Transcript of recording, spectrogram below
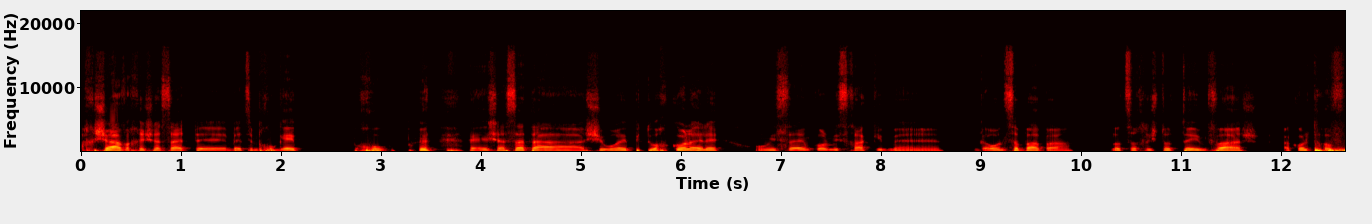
עכשיו, אחרי שעשה את אה, בעצם חוגי, חוג, שעשה את השיעורי פיתוח קול האלה, הוא מסיים כל משחק עם אה, גרון סבבה, לא צריך לשתות תה עם דבש, הכל טוב.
